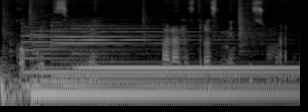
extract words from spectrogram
incomprensible para nuestras mentes humanas.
